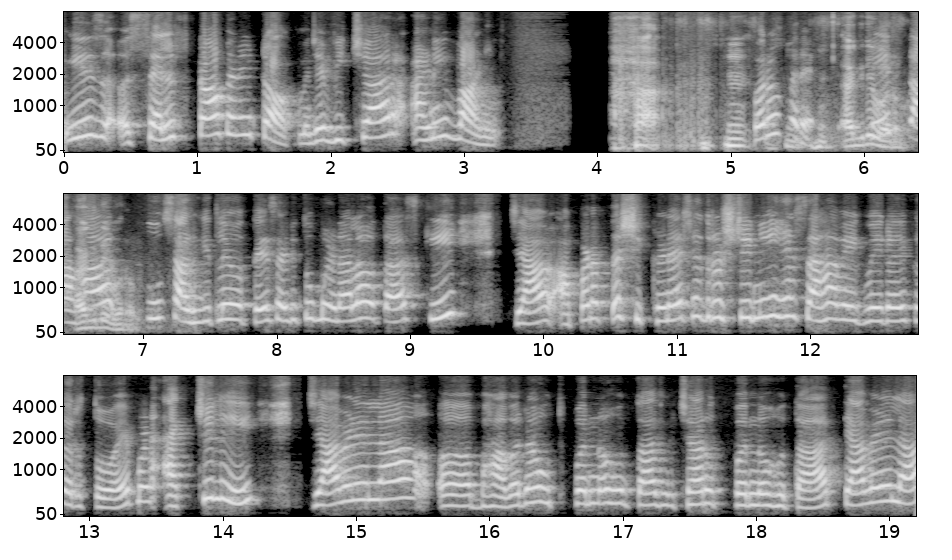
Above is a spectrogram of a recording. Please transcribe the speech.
इज सेल्फ टॉक आणि टॉक म्हणजे विचार आणि वाणी. बरोबर आहे. सहा तू सांगितले होतेस आणि तू म्हणाला होतास की ज्या आपण आता शिकण्याच्या दृष्टीने हे सहा वेगवेगळे करतोय पण ऍक्च्युली ज्या वेळेला भावना उत्पन्न होतात विचार उत्पन्न होतात त्यावेळेला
